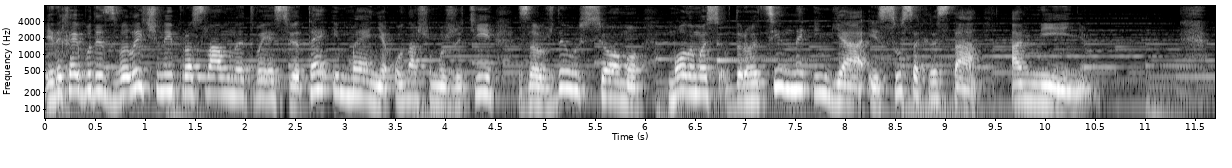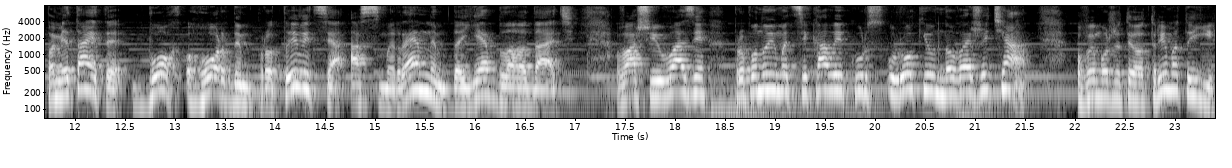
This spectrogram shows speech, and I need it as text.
і нехай буде звеличене і прославлене Твоє святе імення у нашому житті завжди у всьому. Молимось в дорогоцінне ім'я Ісуса Христа. Амінь. Пам'ятайте, Бог гордим противиться, а смиренним дає благодать. Вашій увазі пропонуємо цікавий курс уроків Нове життя. Ви можете отримати їх,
